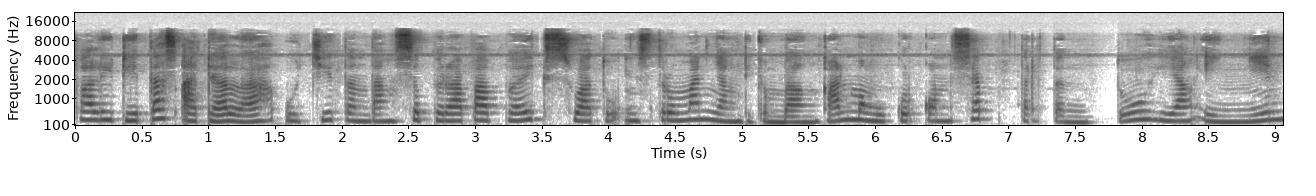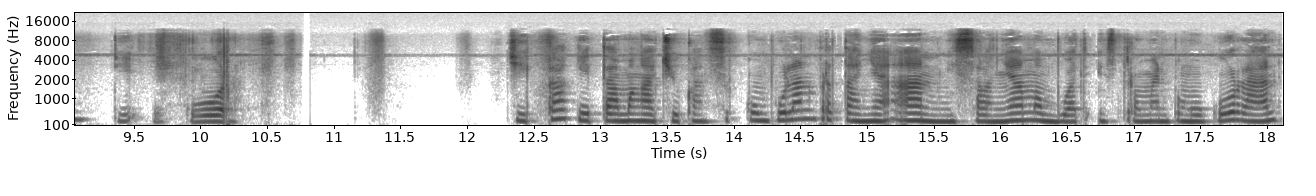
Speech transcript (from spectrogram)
Validitas adalah uji tentang seberapa baik suatu instrumen yang dikembangkan mengukur konsep tertentu yang ingin diukur. Jika kita mengajukan sekumpulan pertanyaan, misalnya membuat instrumen pengukuran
